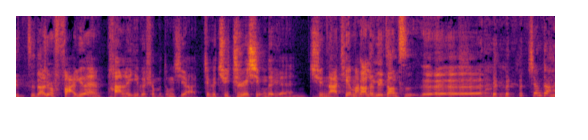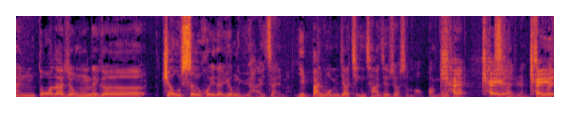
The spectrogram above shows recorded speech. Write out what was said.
直达利就是法院判了一个什么东西啊，这个去执行的人去拿铁马拿了那张纸，呃呃呃，香港很多那种那个。旧社会的用语还在嘛？一般我们叫警察，就叫什么？广东话差人，差人，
